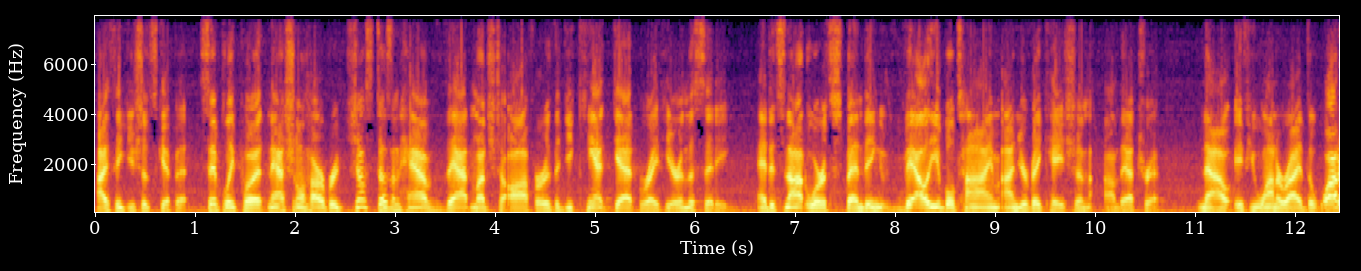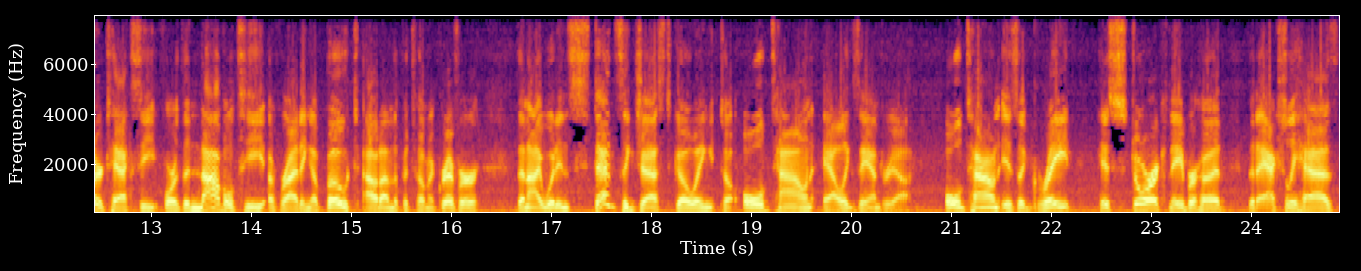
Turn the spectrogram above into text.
I think you should skip it. Simply put, National Harbor just doesn't have that much to offer that you can't get right here in the city. And it's not worth spending valuable time on your vacation on that trip. Now, if you want to ride the water taxi for the novelty of riding a boat out on the Potomac River, then I would instead suggest going to Old Town Alexandria. Old Town is a great historic neighborhood that actually has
